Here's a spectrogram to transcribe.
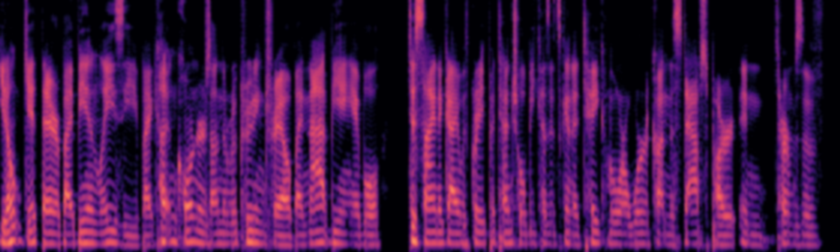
You don't get there by being lazy, by cutting corners on the recruiting trail, by not being able to sign a guy with great potential because it's going to take more work on the staff's part in terms of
